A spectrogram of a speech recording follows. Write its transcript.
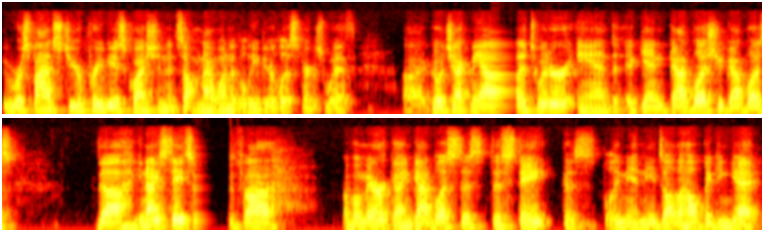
response to your previous question and something I wanted to leave your listeners with. Uh, go check me out on Twitter. And again, God bless you. God bless the United States of, uh, of America, and God bless this this state because believe me, it needs all the help it can get.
